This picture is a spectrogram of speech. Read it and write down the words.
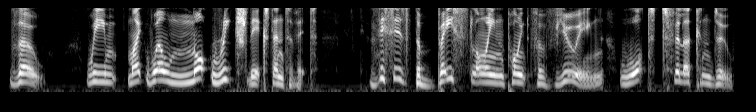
though we might well not reach the extent of it, this is the baseline point for viewing what tefillah can do.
